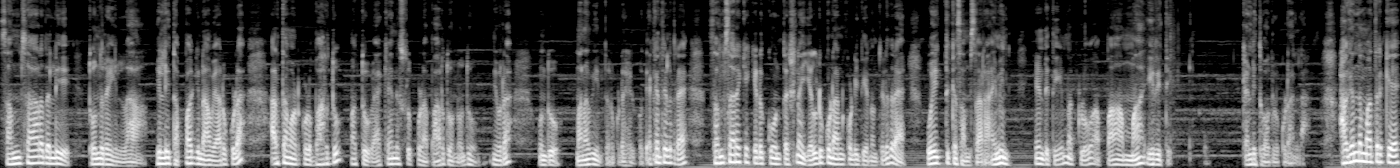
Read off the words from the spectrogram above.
ಸಂಸಾರದಲ್ಲಿ ತೊಂದರೆ ಇಲ್ಲ. ಇಲ್ಲಿ ತಪ್ಪಾಗಿ ನಾವು ಯಾರು ಕೂಡ ಅರ್ಥ ಮಾಡ್ಕೊಳ್ಬಾರ್ದು ಮತ್ತು ವ್ಯಾಖ್ಯಾನಿಸಲು ಕೂಡ ಬಾರದು ಅನ್ನೋದು ಇವರ ಒಂದು ಮನವಿ ಅಂತಲೂ ಕೂಡ ಹೇಳ್ಬೋದು. ಯಾಕಂತ ಹೇಳಿದ್ರೆ ಸಂಸಾರಕ್ಕೆ ಕೆಡುಕು ಅಂದ ತಕ್ಷಣ ಎಲ್ಲರೂ ಕೂಡ ಅಂದ್ಕೊಂಡಿದ್ದೇನು ಅಂತ ಹೇಳಿದ್ರೆ ವೈಯಕ್ತಿಕ ಸಂಸಾರ ಐ ಮೀನ್ ಹೆಂಡತಿ, ಮಕ್ಕಳು, ಅಪ್ಪ, ಅಮ್ಮ ಈ ರೀತಿ ಖಂಡಿತವಾಗ್ಲೂ ಕೂಡ ಅಲ್ಲ. ಹಾಗಂದ ಮಾತ್ರಕ್ಕೆ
